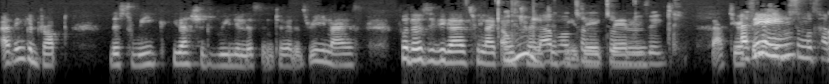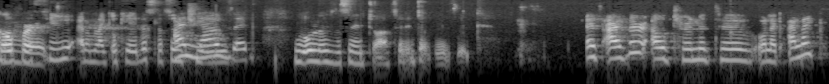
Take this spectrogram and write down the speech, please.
I think it dropped this week. You guys should really listen to it. It's really nice. For those of you guys who like you alternative love music, alternative then music. that's your I thing. every single time Go I'm for with it. you, and I'm like, okay, let's listen I to love- music. We always listen to alternative music. It's either alternative or like I like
